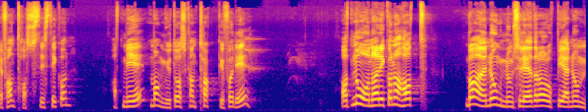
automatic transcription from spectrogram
Det er fantastisk Dikon, at vi, mange av oss kan takke for det. At noen av dere har hatt barne- og ungdomsledere opp igjennom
